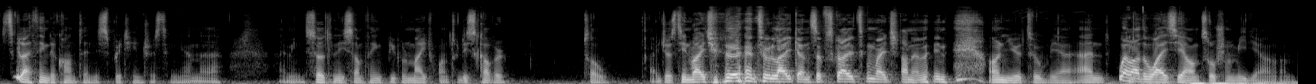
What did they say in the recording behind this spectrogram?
still, I think the content is pretty interesting, and uh, I mean, certainly something people might want to discover. So I just invite you to like and subscribe to my channel in, on YouTube, yeah, and well, otherwise, yeah, on social media. On,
